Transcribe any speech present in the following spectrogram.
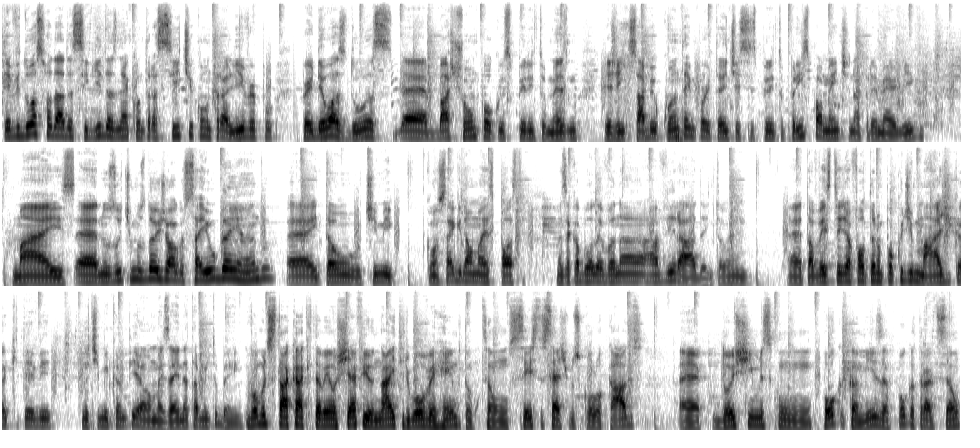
teve duas rodadas seguidas, né, contra City e contra Liverpool, perdeu as duas, é, baixou um pouco o espírito mesmo. E a gente sabe o quanto é importante esse espírito, principalmente na Premier League. Mas é, nos últimos dois jogos saiu ganhando, é, então o time consegue dar uma resposta, mas acabou levando a, a virada. Então é, talvez esteja faltando um pouco de mágica que teve no time campeão, mas ainda tá muito bem. Vamos destacar aqui também o Sheffield United Wolverhampton, que são sexto e sétimos colocados. É, dois times com pouca camisa, pouca tradição.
